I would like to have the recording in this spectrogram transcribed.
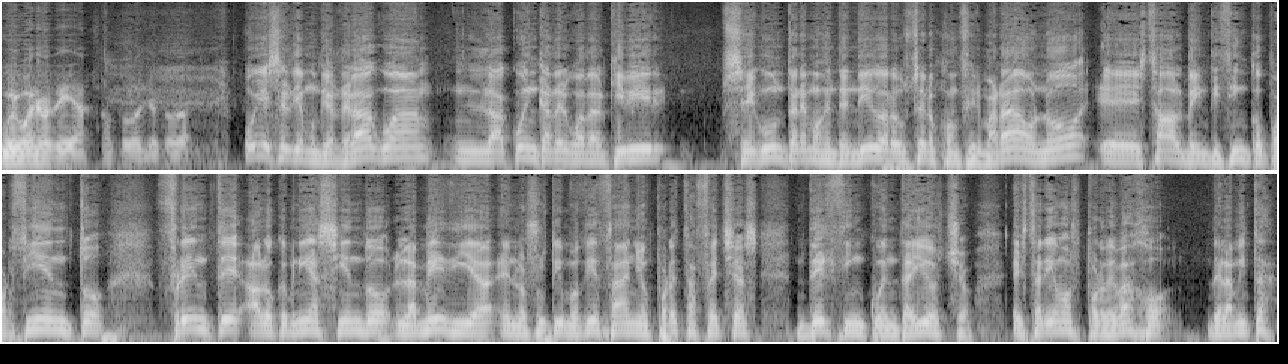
Muy buenos días a todos y a todas. Hoy es el Día Mundial del Agua. La cuenca del Guadalquivir según tenemos entendido, ahora usted nos confirmará o no, eh, está al 25% frente a lo que venía siendo la media en los últimos 10 años por estas fechas del 58%. Estaríamos por debajo de la mitad.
